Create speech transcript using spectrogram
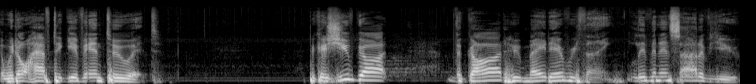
and we don't have to give in to it. Because you've got the God who made everything living inside of you.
